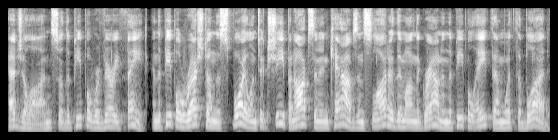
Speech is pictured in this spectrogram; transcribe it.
Ajalon, so the people were very faint. And the people rushed on the spoil and took sheep and oxen and calves and slaughtered them on the ground, and the people ate them with the blood.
